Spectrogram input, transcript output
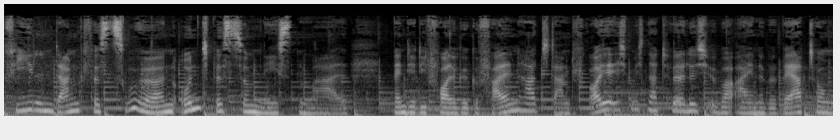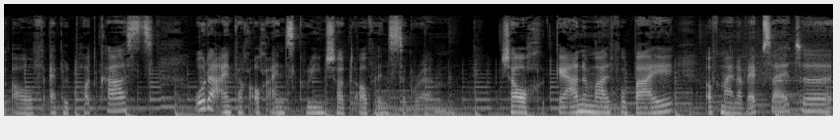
Vielen Dank fürs Zuhören und bis zum nächsten Mal. Wenn dir die Folge gefallen hat, dann freue ich mich natürlich über eine Bewertung auf Apple Podcasts oder einfach auch einen Screenshot auf Instagram. Schau auch gerne mal vorbei auf meiner Webseite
